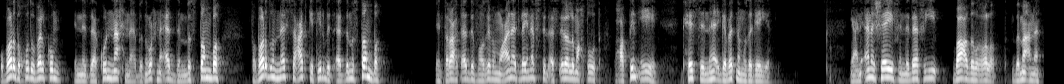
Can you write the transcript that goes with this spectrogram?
وبرضه خدوا بالكم إن إذا كنا إحنا بنروح نقدم باسطمبة فبرضه الناس ساعات كتير بتقدم اسطمبة. أنت رايح تقدم في وظيفة معينة تلاقي نفس الأسئلة اللي محطوطة وحاطين إيه؟ تحس إنها إجابات نموذجية. يعني أنا شايف إن ده فيه بعض الغلط بمعنى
